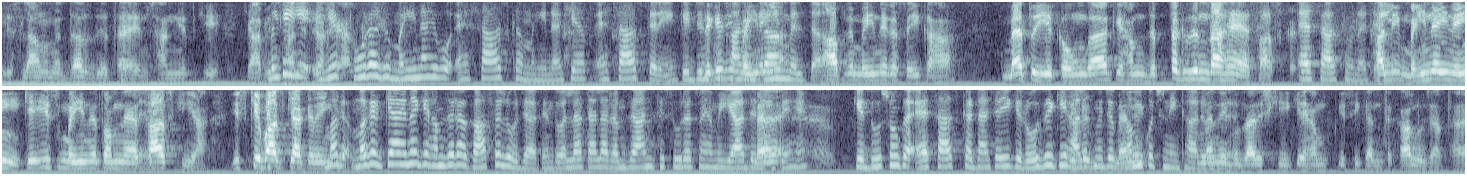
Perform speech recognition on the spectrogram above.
اسلام ہمیں درس دیتا ہے انسانیت کے کہ آپ انسانیت کا یہ پورا جو مہینہ ہے وہ احساس کا مہینہ کہ آپ احساس کریں کہ جن کو جی کھانا نہیں ملتا۔ آپ نے مہینے کا صحیح کہا میں تو یہ کہوں گا کہ ہم جب تک زندہ ہیں احساس کریں۔ احساس ہونا چاہیے۔ خالی مہینہ ہی نہیں کہ اس مہینے تو ہم نے احساس کیا۔ اس کے بعد کیا کریں گے؟ مگر کیا ہے نا کہ ہم ذرا غافل ہو جاتے ہیں تو اللہ تعالیٰ رمضان کی صورت میں ہمیں یاد دلاتے ہیں کہ دوسروں کا احساس کرنا چاہیے کہ روزے کی حالت میں جب ہم کچھ نہیں کھا رہے میں نے ہیں گزارش کی کہ ہم کسی کا انتقال ہو جاتا ہے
